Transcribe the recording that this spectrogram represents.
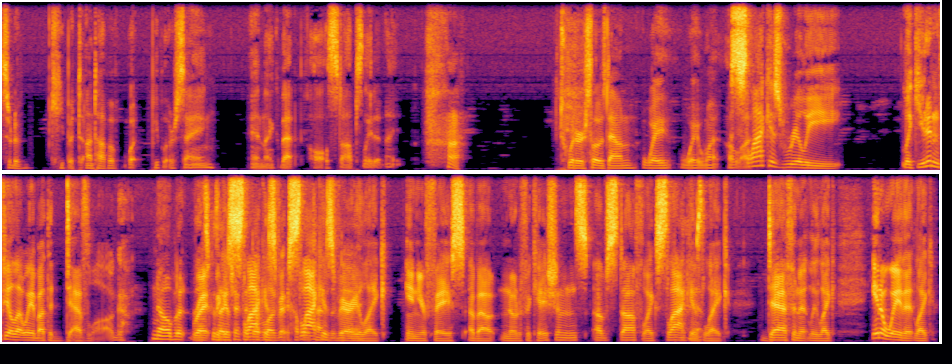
sort of keep it on top of what people are saying, and like that all stops late at night. Huh. Twitter slows down way way wa- a lot. Slack is really like you didn't feel that way about the devlog, no, but right? Because Slack is Slack times is very like in your face about notifications of stuff. Like Slack is like definitely like in a way that like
